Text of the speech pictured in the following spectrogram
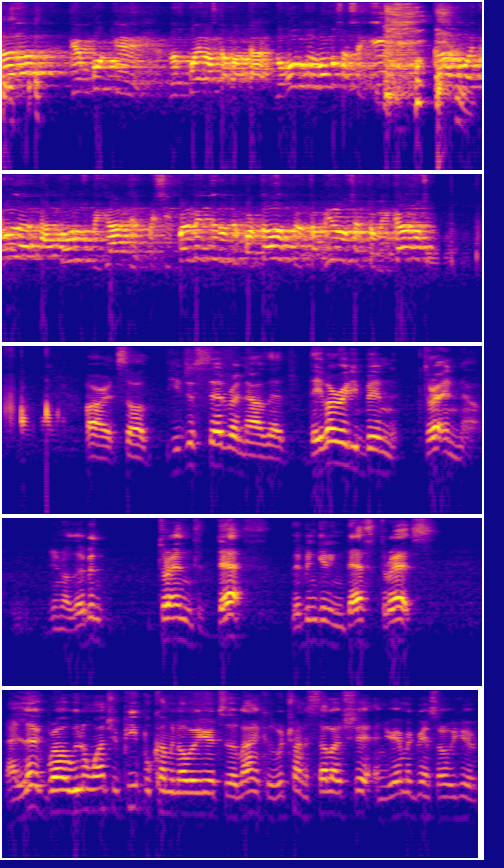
nada, que es porque nos pueden hasta matar. Nosotros vamos a seguir dando ayuda a todos los migrantes, principalmente los deportados, pero también los centroamericanos. All right, so he just said right now that they've already been threatened now. You know, they've been threatened to death. They've been getting death threats. Like, look, bro, we don't want your people coming over here to the line because we're trying to sell our shit, and your immigrants are over here,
